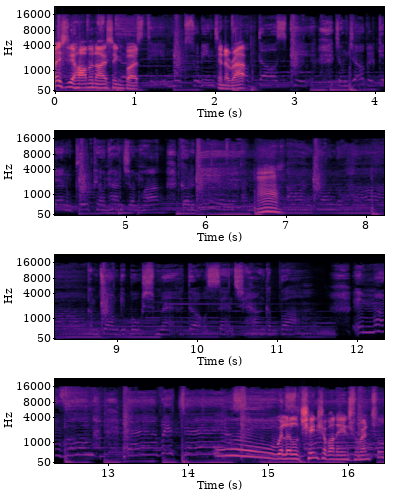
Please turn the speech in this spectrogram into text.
basically harmonizing, but in a rap. Mm. Ooh, a little change up on the instrumental.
